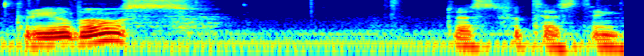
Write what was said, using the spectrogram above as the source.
three of those just for testing.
